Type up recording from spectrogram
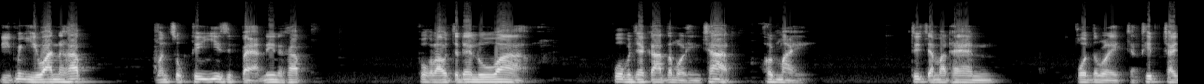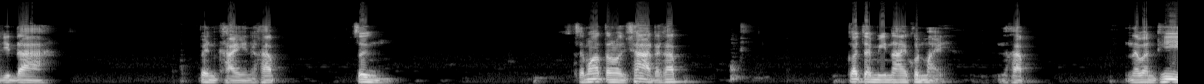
อีกไม่กี่วันนะครับ วันศุกร์ที่ 28 นี่นะครับ พวกเราจะได้รู้ว่าผู้บัญชาการตำรวจแห่งชาติคนใหม่ ที่จะมาแทนพลตำรวจเอกจากทิพย์ชัยจินดา เป็นใครนะครับ ซึ่งสำนักงาตำรวจชาตินะครับ ก็จะมีนายคนใหม่นะครับ ในวันที่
